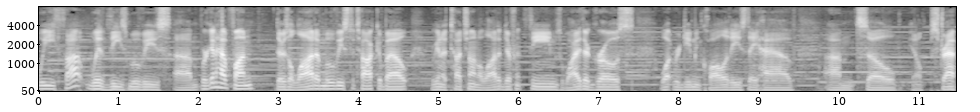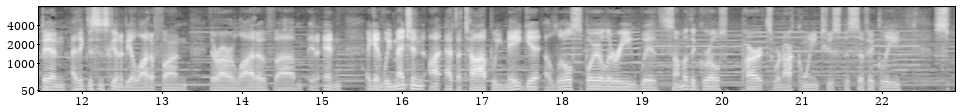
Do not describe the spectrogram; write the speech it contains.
we thought with these movies, um, we're going to have fun. There's a lot of movies to talk about. We're going to touch on a lot of different themes, why they're gross, what redeeming qualities they have. Um, so you know, strap in. I think this is going to be a lot of fun. There are a lot of, um, and again, we mentioned at the top we may get a little spoilery with some of the gross parts. We're not going to specifically sp-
